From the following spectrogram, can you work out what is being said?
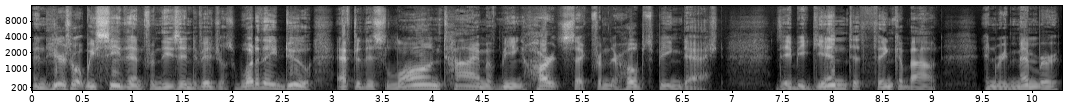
And here's what we see then from these individuals. What do they do after this long time of being heartsick from their hopes being dashed? They begin to think about and remember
